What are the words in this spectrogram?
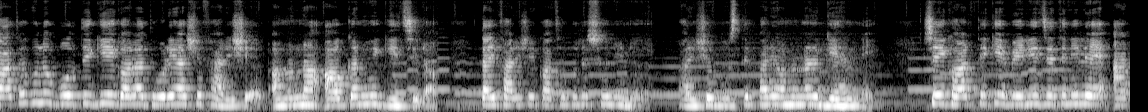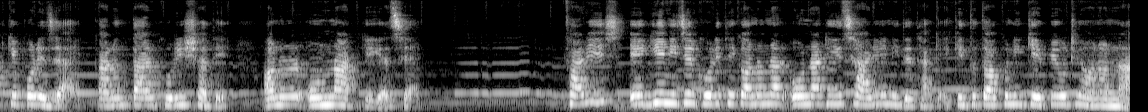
কথাগুলো বলতে গিয়ে গলা ধরে আসে ফারিসের। অনন্যা অজ্ঞান হয়ে গিয়েছিল। তাই ফারিসের কথাগুলো শুনেনি। ফারিসও বুঝতে পারে অনন্যার জ্ঞান নেই। সেই ঘর থেকে বেরিয়ে যেতে নিলে আটকে পড়ে যায়, কারণ তার ঘড়ির সাথে অনন্যার ওড়না আটকে গেছে। ফারিস এগিয়ে নিজের ঘড়ি থেকে অনন্যার ওড়নাটি ছাড়িয়ে নিতে থাকে, কিন্তু তখনই কেঁপে ওঠে অনন্যা।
